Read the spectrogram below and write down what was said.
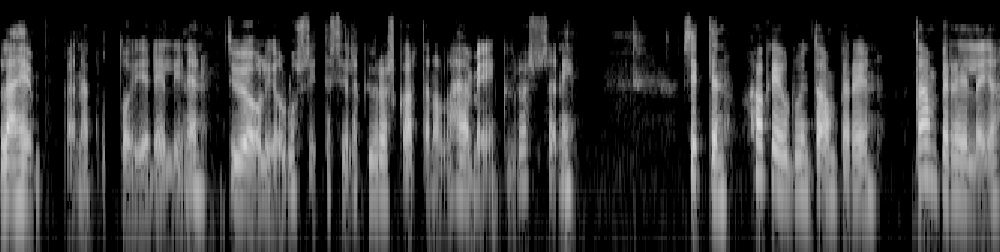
lähempänä kuin tuo edellinen työ oli ollut sitten siellä Kyröskartanolla Hämeenkyrössä, niin sitten hakeuduin Tampereen, Tampereelle ja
